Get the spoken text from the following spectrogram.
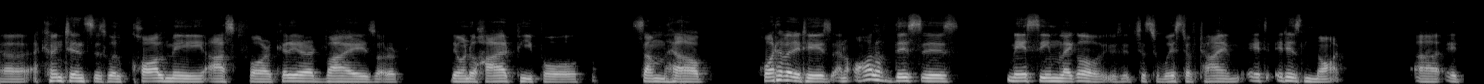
uh, acquaintances will call me, ask for career advice, or they want to hire people, some help, whatever it is. And all of this is may seem like, oh, it's just a waste of time. It, it is not. Uh, it,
